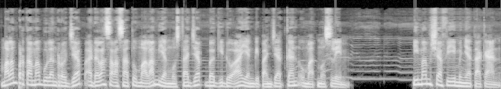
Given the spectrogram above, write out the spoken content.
Malam pertama bulan Rojab adalah salah satu malam yang mustajab bagi doa yang dipanjatkan umat muslim. Imam Syafi'i menyatakan,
